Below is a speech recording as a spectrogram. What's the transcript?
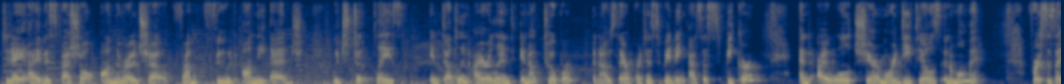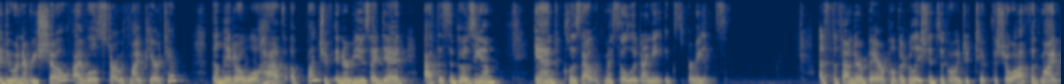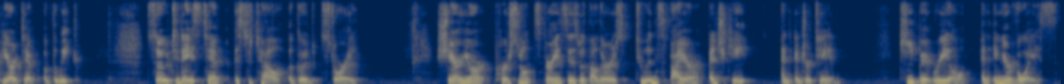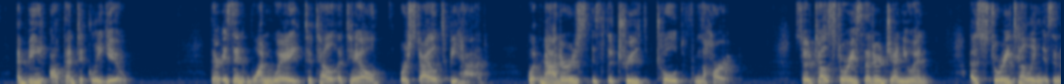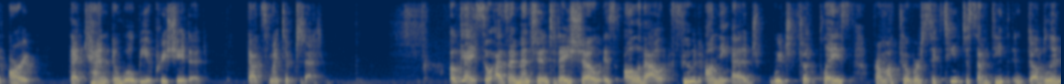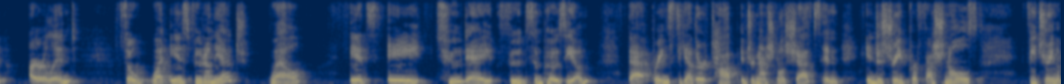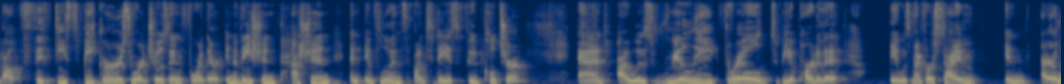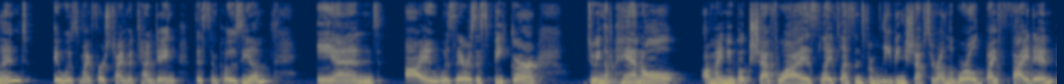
Today, I have a special on the road show from Food on the Edge, which took place in Dublin, Ireland in October, and I was there participating as a speaker, and I will share more details in a moment. First, as I do in every show, I will start with my PR tip. Then later, we'll have a bunch of interviews I did at the symposium and close out with my solo dining experience. As the founder of Bayer Public Relations, I'm going to tip the show off with my PR tip of the week. So today's tip is to tell a good story. Share your personal experiences with others to inspire, educate, and entertain. Keep it real and in your voice and be authentically you. There isn't one way to tell a tale or style to be had. What matters is the truth told from the heart. So tell stories that are genuine, as storytelling is an art that can and will be appreciated. That's my tip today. Okay, so as I mentioned, today's show is all about Food on the Edge, which took place from October 16th to 17th in Dublin, Ireland. So, what is Food on the Edge? Well, it's a two day food symposium that brings together top international chefs and industry professionals, featuring about 50 speakers who are chosen for their innovation, passion, and influence on today's food culture. And I was really thrilled to be a part of it. It was my first time in Ireland. It was my first time attending this symposium. And I was there as a speaker doing a panel on my new book, Chefwise Life Lessons from Leading Chefs Around the World by Phaidon.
